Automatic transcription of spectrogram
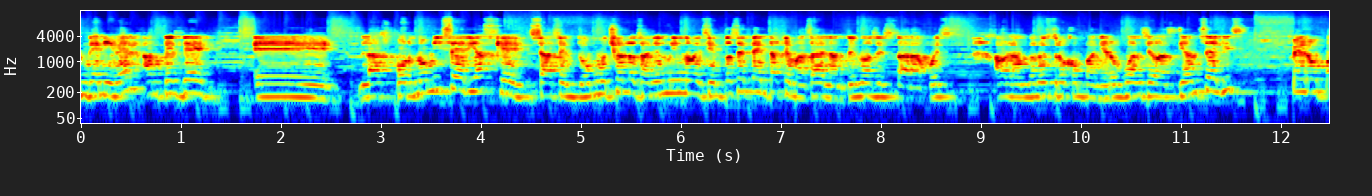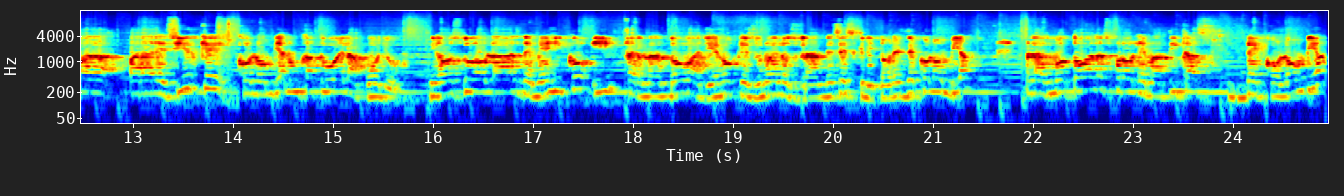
de nivel antes de eh, las pornomiserias que se acentuó mucho en los años 1970, que más adelante nos estará pues hablando nuestro compañero Juan Sebastián Celis, pero para, para decir que Colombia nunca tuvo el apoyo. Digamos, tú hablabas de México y Fernando Vallejo, que es uno de los grandes escritores de Colombia, plasmó todas las problemáticas de Colombia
